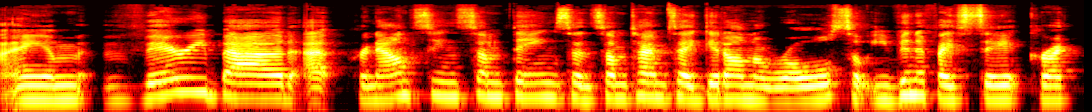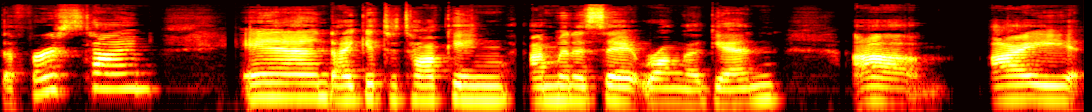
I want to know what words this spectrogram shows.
I am very bad at pronouncing some things, and sometimes I get on a roll. So even if I say it correct the first time, and I get to talking, I'm going to say it wrong again. Um, I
